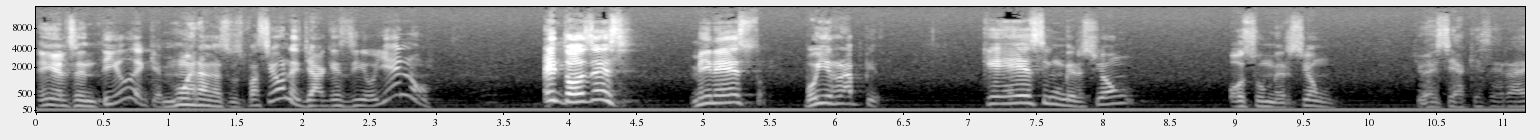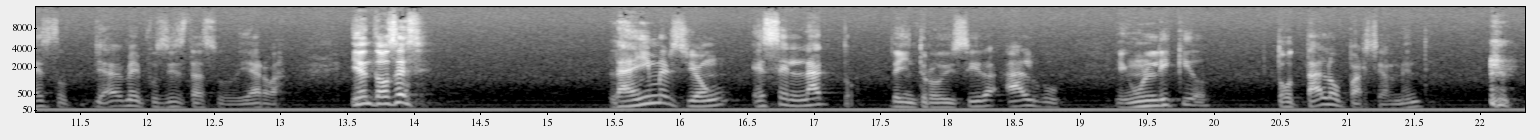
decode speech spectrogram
En el sentido de que mueran a sus pasiones, ya que he sido lleno. Entonces, mire esto, voy rápido. ¿Qué es inmersión o sumersión? Yo decía, ¿qué será esto? Ya me pusiste a estudiar, va. Y entonces, la inmersión es el acto de introducir algo en un líquido total o parcialmente.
